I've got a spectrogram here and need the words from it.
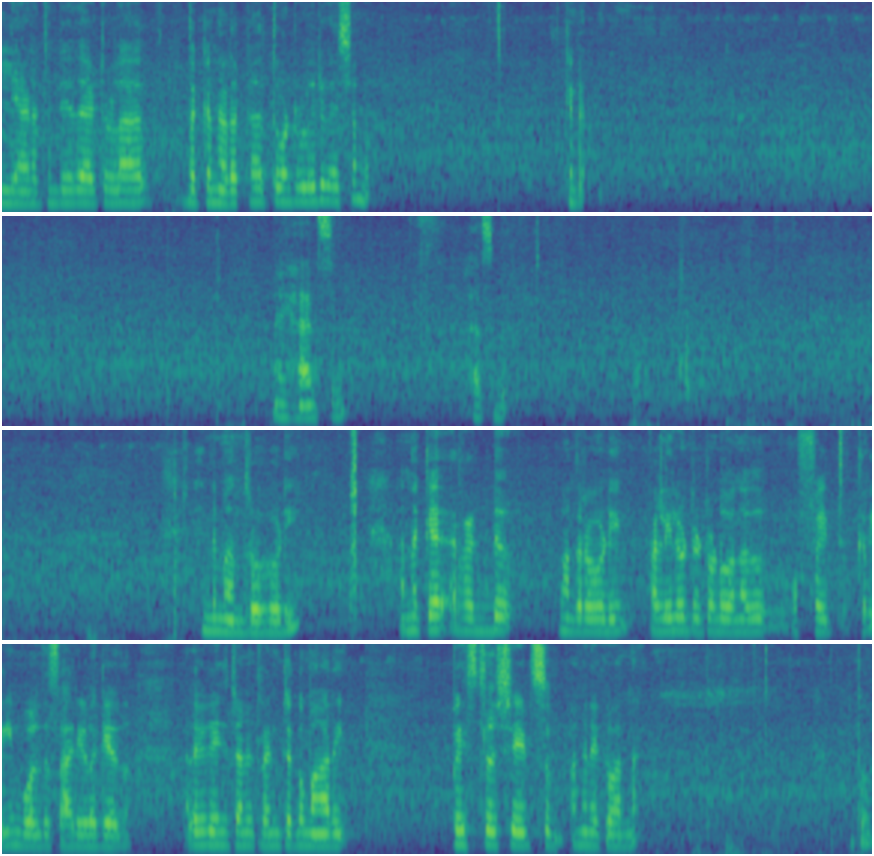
കല്യാണത്തിന്റേതായിട്ടുള്ള ഇതൊക്കെ നടക്കാത്തതുകൊണ്ടുള്ളൊരു വിഷമം. കണ്ട? മൈ ഹാൻസം ഹസ്ബൻഡ് എന്റെ മന്ത്രകോടി. അന്നൊക്കെ റെഡ് മന്ത്രകോടിയും പള്ളിയിലോട്ട് ഇട്ടുകൊണ്ട് പോകുന്നത് ഓഫ് വൈറ്റ് ക്രീം പോലത്തെ സാരികളൊക്കെ ആയിരുന്നു. അതൊക്കെ കഴിഞ്ഞിട്ടാണ് ട്രെൻഡൊക്കെ മാറി. പേസ്റ്റൽ ഷെയ്ഡ്സും അങ്ങനെയൊക്കെ വന്നത് അപ്പം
